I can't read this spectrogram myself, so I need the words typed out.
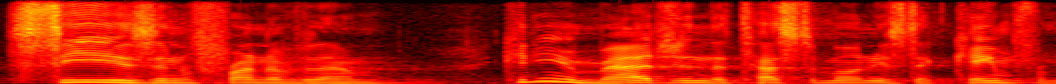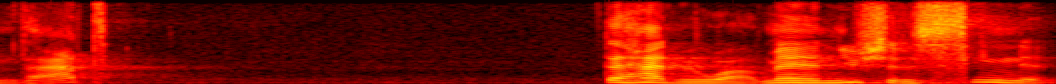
seas in front of them. Can you imagine the testimonies that came from that? That had be wild. Man, you should have seen it.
